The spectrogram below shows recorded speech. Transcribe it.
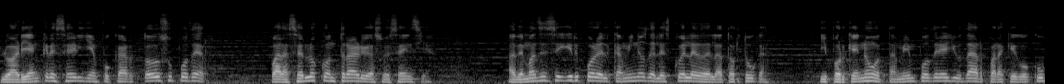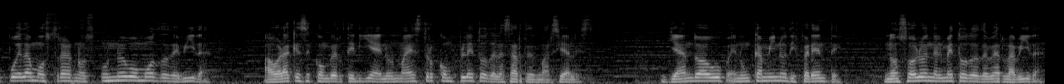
lo harían crecer y enfocar todo su poder para hacer lo contrario a su esencia. Además de seguir por el camino de la escuela de la tortuga, y por qué no, también podría ayudar para que Goku pueda mostrarnos un nuevo modo de vida, ahora que se convertiría en un maestro completo de las artes marciales, guiando a Up en un camino diferente, no solo en el método de ver la vida,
